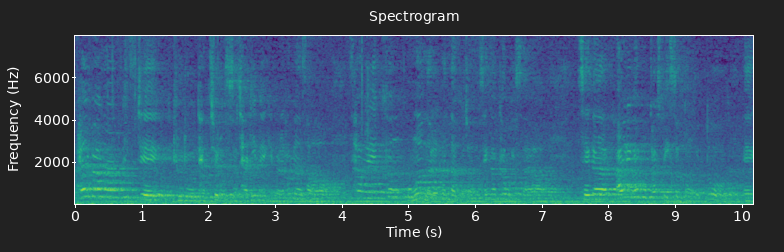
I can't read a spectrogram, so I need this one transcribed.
활발한 국제 교류 단체로서 자리매김을 하면서 사회에 큰 공헌을 한다고 저는 생각하고 있어요. 제가 빨리 회복할 수 있었던 것도 예,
